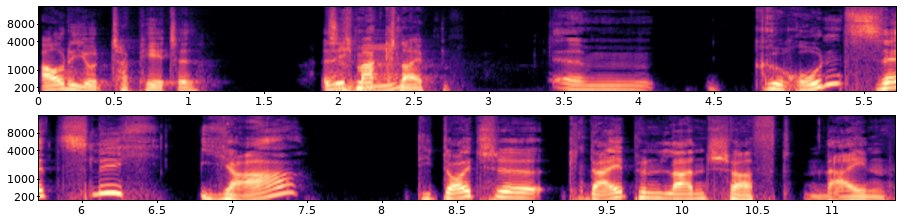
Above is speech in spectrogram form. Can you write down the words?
Audiotapete. Also ich mhm. mag Kneipen. Ähm, grundsätzlich ja. Die deutsche Kneipenlandschaft nein.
